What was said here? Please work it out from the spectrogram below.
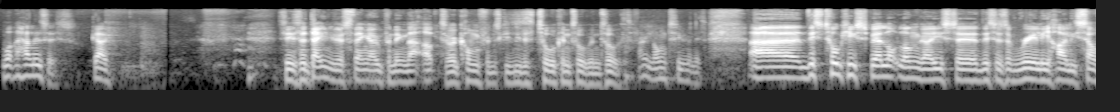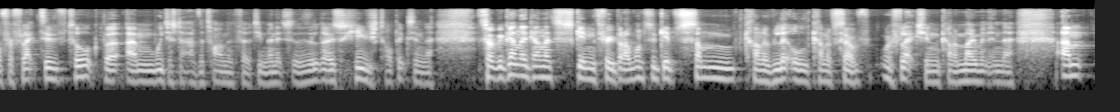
What the hell is this? Go. See, it's a dangerous thing opening that up to a conference because you just talk and talk and talk. It's a very long two minutes. Uh, this talk used to be a lot longer. I used to, this is a really highly self-reflective talk, but um, we just don't have the time in 30 minutes. So there's, there's huge topics in there. So we're going to kind of skim through, but I want to give some kind of little kind of self-reflection kind of moment in there. Um,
